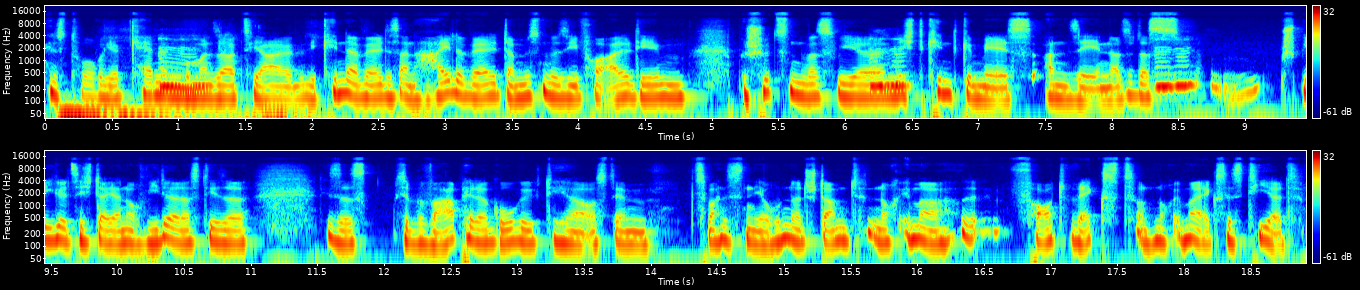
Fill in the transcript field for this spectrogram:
Historie kennen, mhm. wo man sagt, ja, die Kinderwelt ist eine heile Welt, da müssen wir sie vor all dem beschützen, was wir mhm. nicht kindgemäß ansehen. Also das mhm. spiegelt sich da ja noch wieder, dass diese, dieses, diese Bewahrpädagogik, die ja aus dem 20. Jahrhundert stammt, noch immer äh, fortwächst und noch immer existiert.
